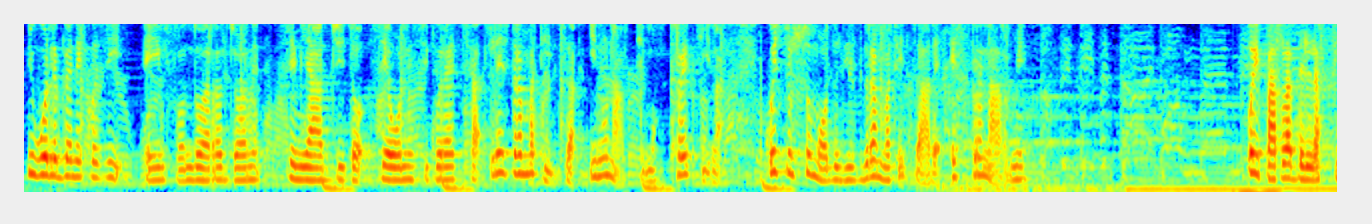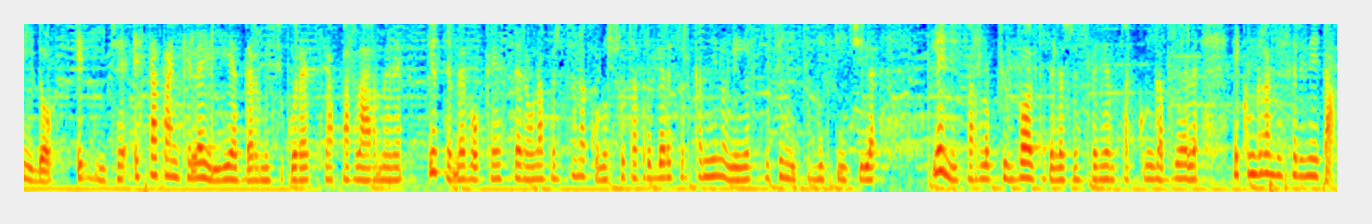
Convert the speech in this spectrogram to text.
mi vuole bene così e in fondo ha ragione. Se mi agito, se ho un'insicurezza, lei sdrammatizza in un attimo, cretina. Questo è il suo modo di sdrammatizzare e spronarmi. Poi parla dell'affido e dice è stata anche lei lì a darmi sicurezza e a parlarmene. Io temevo che essere una persona conosciuta avrebbe reso il cammino dei nostri figli più difficile. Lei mi parlò più volte della sua esperienza con Gabriele e con grande serenità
